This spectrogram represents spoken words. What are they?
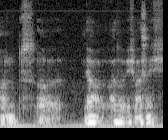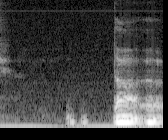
Und äh, ja, also ich weiß nicht, da, äh,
